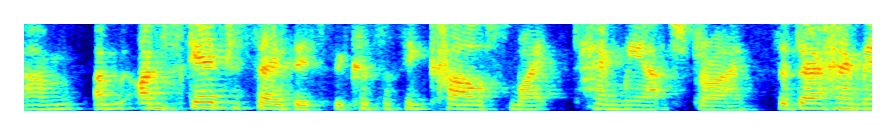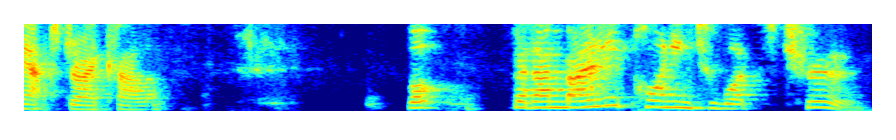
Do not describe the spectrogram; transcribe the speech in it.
Um, I'm, I'm scared to say this because I think Carlos might hang me out to dry. So don't hang me out to dry, Carlos. but but I'm only pointing to what's true.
